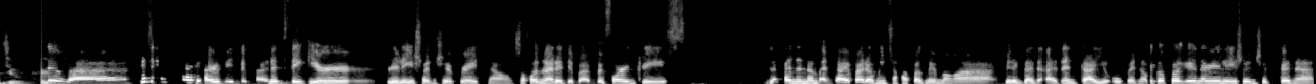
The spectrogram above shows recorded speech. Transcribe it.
Joke. diba? Kasi kay Arvin, diba? Let's take your relationship right now. So, kunwari, diba? Before Grace, ano naman tayo, parang minsan kapag may mga pinagdadaanan ka, you open up. Kapag in a relationship ka na,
